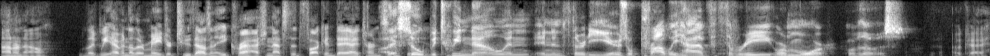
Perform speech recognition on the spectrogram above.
I don't know, like we have another major 2008 crash and that's the fucking day I turn 60. Uh, so between now and, and in 30 years, we'll probably have three or more of those. okay.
